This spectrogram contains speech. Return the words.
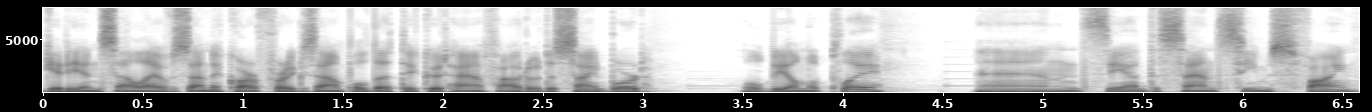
Gideon's Ally of Zendikar, for example, that they could have out of the sideboard. Will be on the play. And yeah, the sand seems fine.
